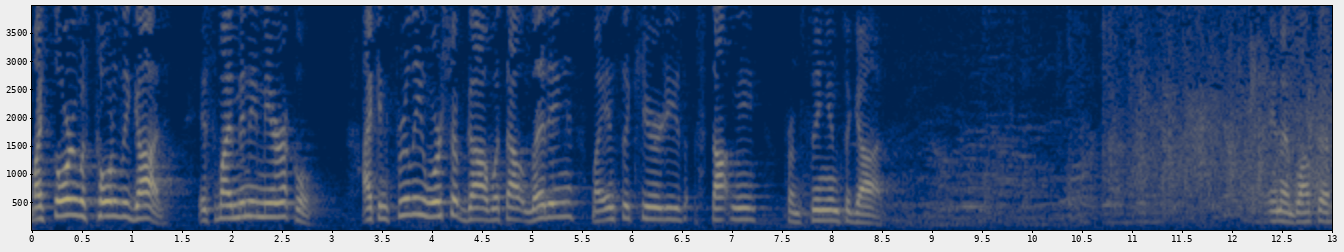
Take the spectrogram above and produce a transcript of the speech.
My story was totally God. It's my mini miracle. I can freely worship God without letting my insecurities stop me from singing to God. Amen, Blanca.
